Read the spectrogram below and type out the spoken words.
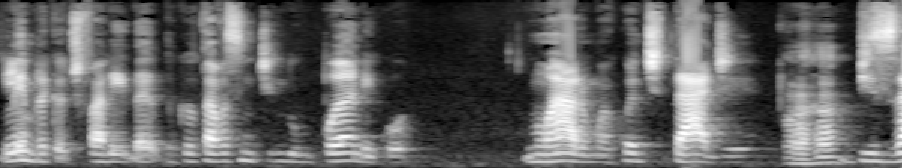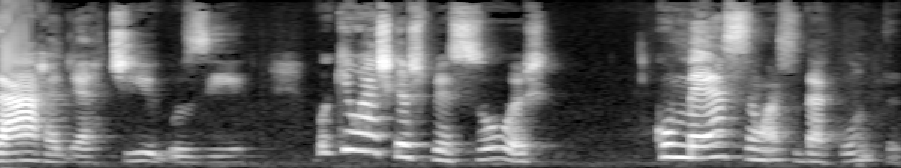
Lembra que eu te falei da- do que eu estava sentindo um pânico no ar, uma quantidade Aham. bizarra de artigos e porque eu acho que as pessoas começam a se dar conta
